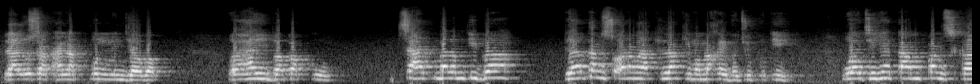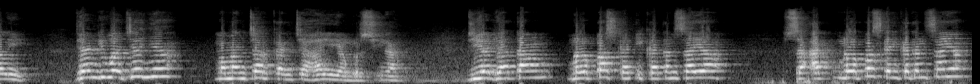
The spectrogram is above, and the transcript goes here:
Lalu sang anak pun menjawab, "Wahai bapakku, saat malam tiba, datang seorang laki-laki memakai baju putih. Wajahnya tampan sekali dan di wajahnya memancarkan cahaya yang bersinar." Dia datang melepaskan ikatan saya. Saat melepaskan ikatan saya,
